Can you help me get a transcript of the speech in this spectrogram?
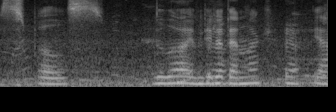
spredes videre end lille Ja. Danmark. Ja. Ja.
